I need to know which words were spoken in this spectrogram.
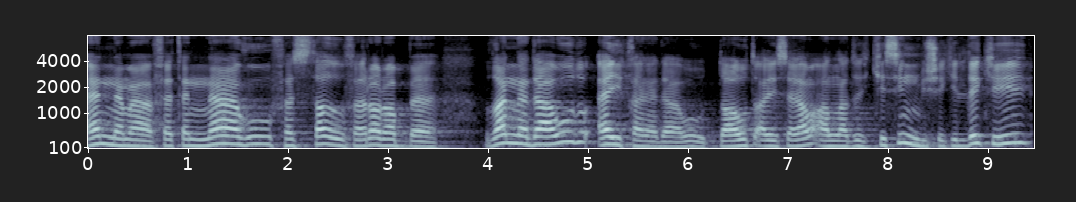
اَنَّمَا فَتَنَّاهُ فَاسْتَغْفَرَ رَبَّهِ Zanne Davud eykane Davud. Davud aleyhisselam anladı kesin bir şekilde ki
